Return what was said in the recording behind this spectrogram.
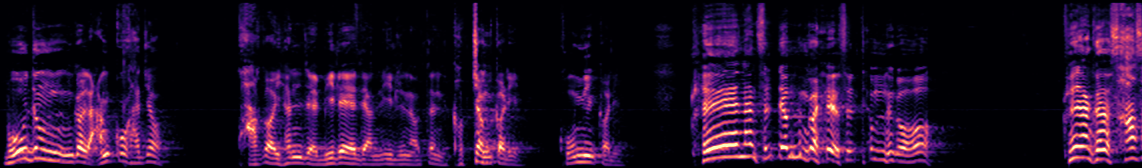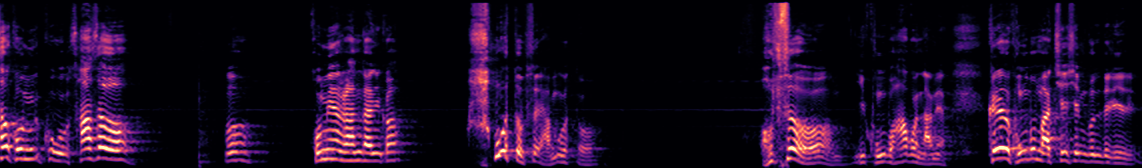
모든 걸 안고 가죠. 과거, 현재, 미래에 대한 이런 어떤 걱정거리, 고민거리. 괜한 쓸데없는 거예요, 쓸데없는 거. 그냥 그 사서 고민, 고- 사서, 어, 고민을 한다니까? 아무것도 없어요, 아무것도. 없어. 이 공부하고 나면. 그래서 공부 마치신 분들이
